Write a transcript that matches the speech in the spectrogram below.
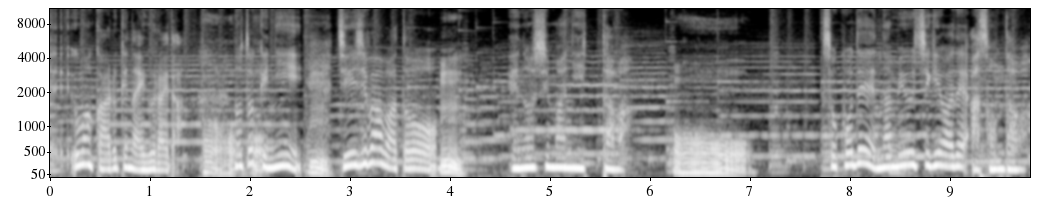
えうまく歩けないぐらいだ。のの時。に、うん。じいじばばとうん。江ノ島に行ったわ。おー。そこで波打ち際で遊んだわ。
